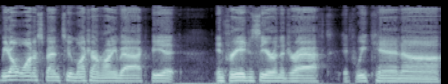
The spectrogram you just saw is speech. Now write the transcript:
we don't want to spend too much on running back, be it in free agency or in the draft. If we can, uh,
